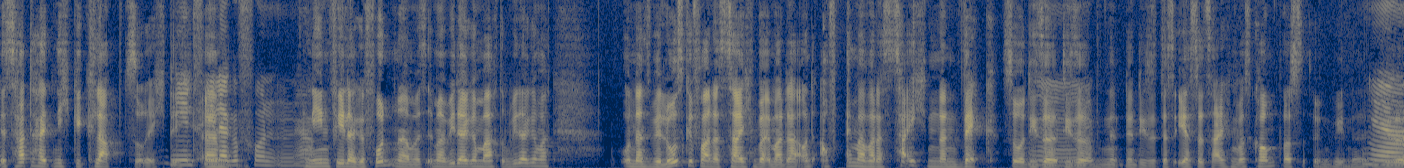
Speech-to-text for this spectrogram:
Es hat halt nicht geklappt so richtig. Mhm. Nie einen Fehler Ähm, gefunden. Ja. Nie einen Fehler gefunden, haben es immer wieder gemacht und wieder gemacht. Und dann sind wir losgefahren, das Zeichen war immer da und auf einmal war das Zeichen dann weg. So diese, Mhm. diese, ne, ne, diese, das erste Zeichen, was kommt, was irgendwie ne, in, Ja. diese,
